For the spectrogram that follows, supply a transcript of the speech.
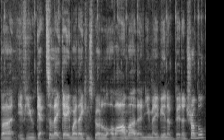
but if you get to late game where they can just build a lot of armor, then you may be in a bit of trouble.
